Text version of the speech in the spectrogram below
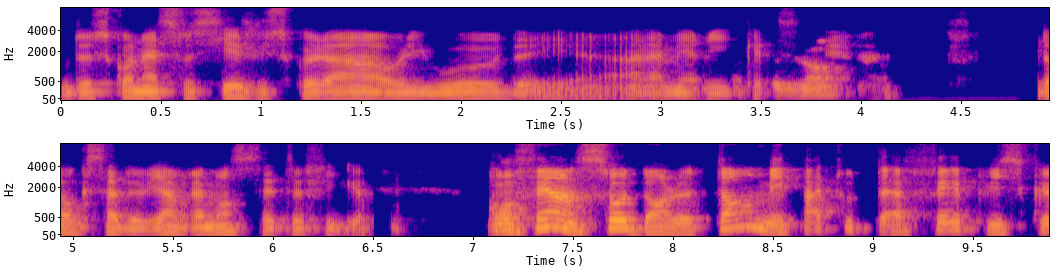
de ce qu'on associait jusque-là à Hollywood et à l'Amérique, etc. Donc, ça devient vraiment cette figure. On fait un saut dans le temps, mais pas tout à fait, puisque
